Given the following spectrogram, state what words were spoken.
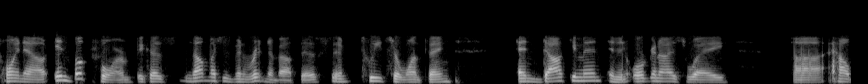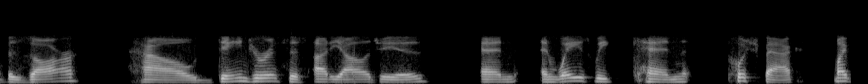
point out in book form, because not much has been written about this. Tweets are one thing and document in an organized way uh, how bizarre, how dangerous this ideology is, and and ways we can push back. My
